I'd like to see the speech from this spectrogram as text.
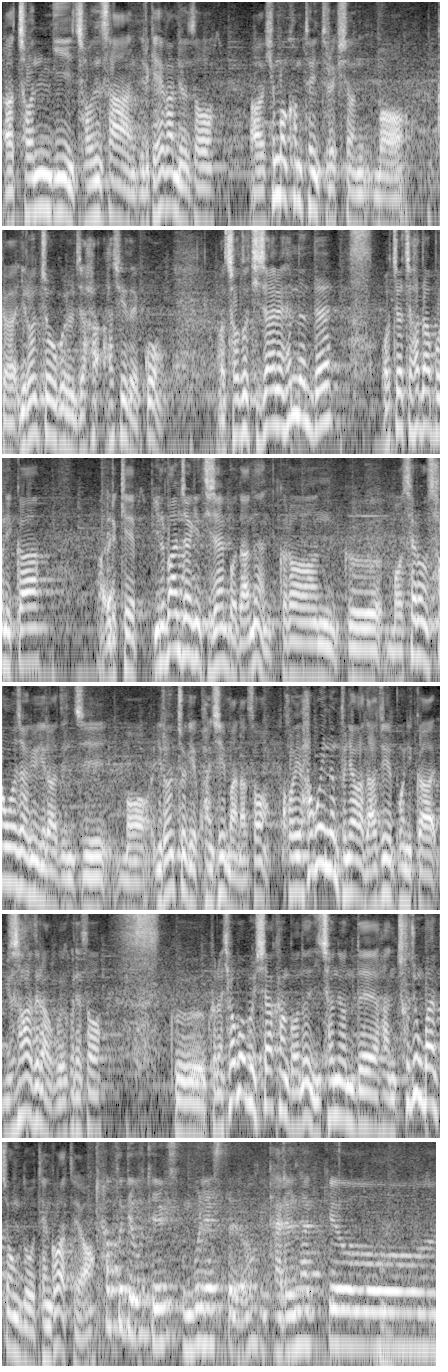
어, 전기, 전산 이렇게 해가면서 어, human computer interaction 뭐 그 이런 쪽을 이제 하, 하시게 됐고 어, 저도 디자인을 했는데 어찌어찌 하다 보니까 어, 이렇게 일반적인 디자인보다는 그런 그 뭐 새로운 상호작용이라든지 뭐 이런 쪽에 관심이 많아서 거의 하고 있는 분야가 나중에 보니까 유사하더라고요. 그래서 그 그런 협업을 시작한 거는 2000년대 한 초중반 정도 된 것 같아요. 학부 때부터 여기서 공부를 했어요. 다른 학교와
